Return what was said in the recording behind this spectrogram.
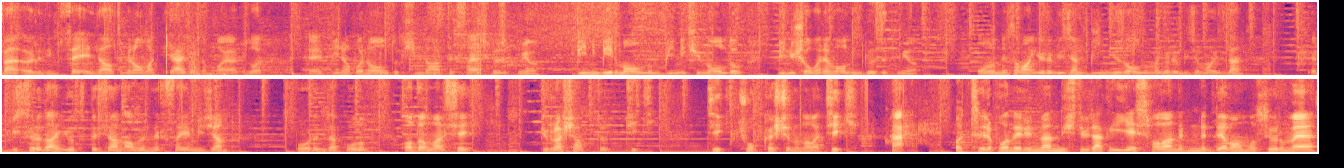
Ben öyle diyeyim size 56 bin olmak gerçekten bayağı zor. Ee, 1000 abone olduk şimdi artık sayaç gözükmüyor. 1001 mi oldum, 1002 mi oldum, 1003 abone mi oldum gözükmüyor. Onu ne zaman görebileceğim? 1100 olduğunda görebileceğim. O yüzden bir süre daha YouTube'da şu an aboneleri sayamayacağım. Bu arada bir dakika oğlum. Adamlar şey bir rush attı. Tik. Tik çok kaşının ama tik. Heh. Aa, Telefon elimden düştü bir dakika yes falan dedim de devam basıyorum ve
